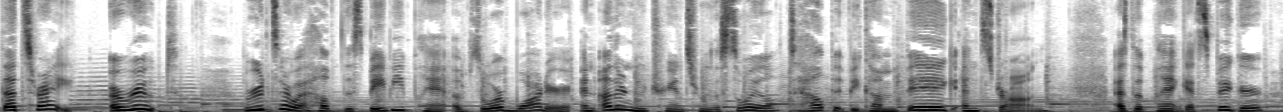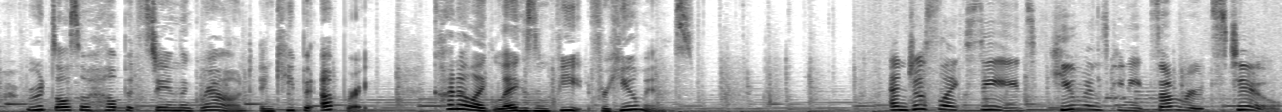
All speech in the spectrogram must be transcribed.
That's right, a root. Roots are what help this baby plant absorb water and other nutrients from the soil to help it become big and strong. As the plant gets bigger, roots also help it stay in the ground and keep it upright, kind of like legs and feet for humans. And just like seeds, humans can eat some roots too.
